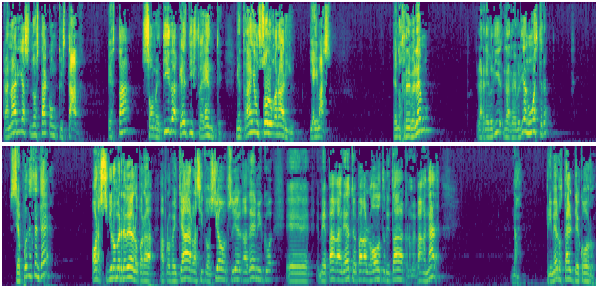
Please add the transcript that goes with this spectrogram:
Canarias no está conquistada. Está sometida, que es diferente. Mientras haya un solo canario, y hay más, que nos rebelemos, la rebeldía, la rebeldía nuestra se puede extender. Ahora, si yo no me revelo para aprovechar la situación, soy académico, eh, me pagan esto, me pagan lo otro y tal, que no me pagan nada. No. Primero está el decoro.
